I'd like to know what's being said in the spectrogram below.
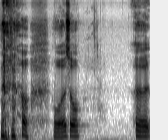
然后我就说，呃，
